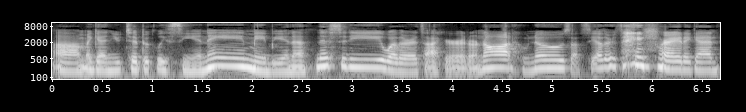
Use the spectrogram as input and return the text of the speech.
Um, again, you typically see a name, maybe an ethnicity, whether it's accurate or not, who knows? That's the other thing, right? Again,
